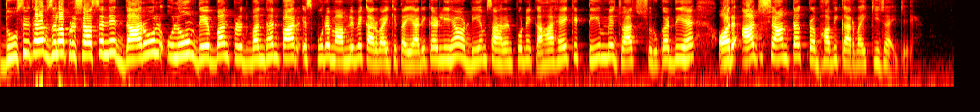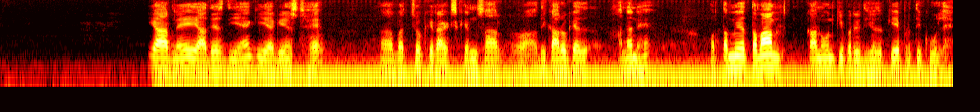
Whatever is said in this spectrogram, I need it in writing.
दूसरी तरफ़ जिला प्रशासन ने दारुल उलूम देवबंद प्रबंधन पर इस पूरे मामले में कार्रवाई की तैयारी कर ली है और डीएम सहारनपुर ने कहा है कि टीम ने जाँच शुरू कर दी है और आज शाम तक प्रभावी कार्रवाई की जाएगी। आर ने आदेश दिए हैं कि अगेंस्ट है। बच्चों के राइट्स के अनुसार अधिकारों के हनन है और तमाम कानून की परिधियों के प्रतिकूल है।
